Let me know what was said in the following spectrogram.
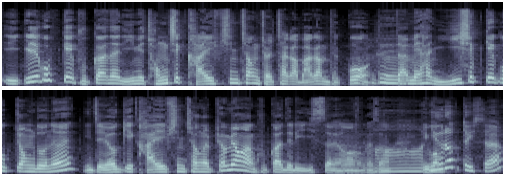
이 일곱 개 국가는 이미 정식 가입 신청 절차가 마감됐고 네. 그다음에 한 20개국 정도는 이제 여기 가입 신청을 표명한 국가들이 있어요. 그래서 아, 이번 유럽도 있어요?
